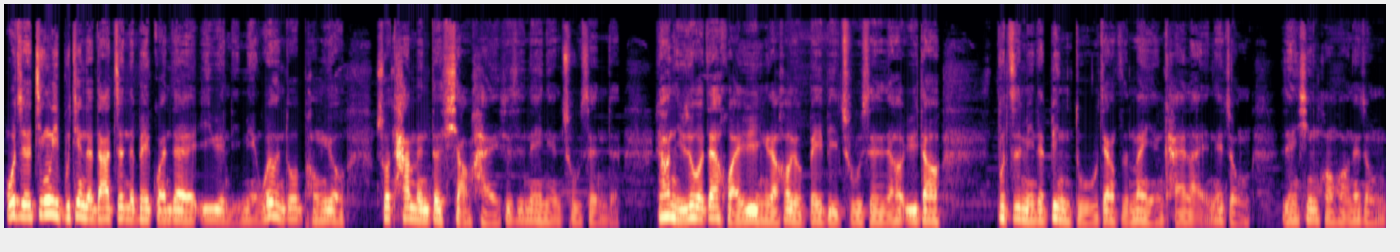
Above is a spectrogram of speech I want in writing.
我只是经历，不见得大家真的被关在医院里面。我有很多朋友说，他们的小孩就是那一年出生的。然后你如果在怀孕，然后有 baby 出生，然后遇到不知名的病毒这样子蔓延开来，那种人心惶惶，那种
